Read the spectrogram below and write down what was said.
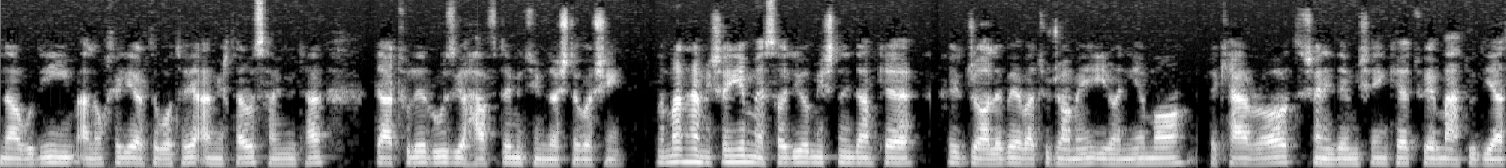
نبودیم. الان خیلی ارتباط های عمیقتر و صمیمیتر در طول روز یا هفته می‌تونیم داشته باشیم. و من همیشه یه مثالی رو میشنیدم که خیلی جالبه و تو جامعه ایرانی ما به کرات شنیده میشه این که توی محدودیت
